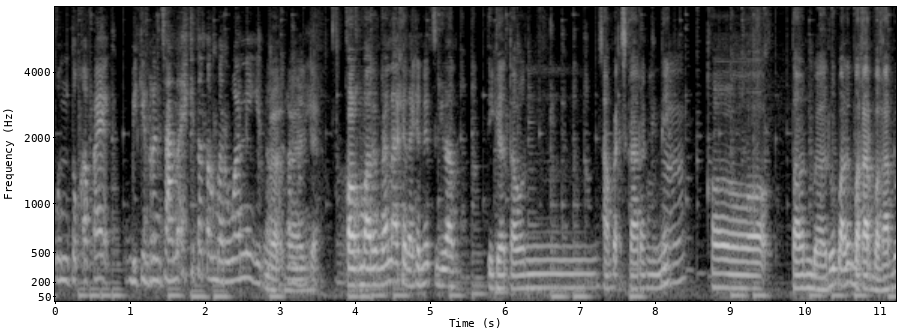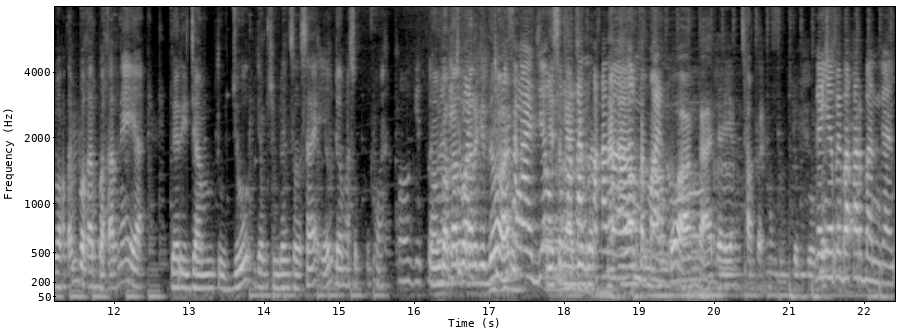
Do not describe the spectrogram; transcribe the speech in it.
untuk apa ya, bikin rencana eh kita tahun baruan nih gitu Enggak, Nggak enggak pernah ada. ya? Kalau kemarin kan akhir-akhir ini sekitar tiga tahun sampai sekarang ini, Hmm. kalau tahun baru paling bakar-bakar doang. Tapi bakar-bakarnya ya dari jam 7, jam 9 selesai, ya udah masuk rumah. oh gitu Cuma bakar-bakar cuma- gitu cuma sengaja Ya untuk sengaja makan, buat makan nah, malam makan bukan malam doang, Oh. nggak ada yang sampai nunggu jam 12. Gak nyampe bakar ban kan?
